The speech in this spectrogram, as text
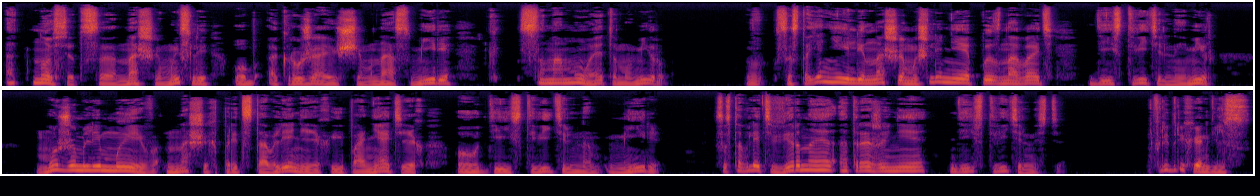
относятся наши мысли об окружающем нас мире к самому этому миру. В состоянии ли наше мышление познавать действительный мир – Можем ли мы в наших представлениях и понятиях о действительном мире составлять верное отражение действительности? Фридрих Энгельс,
